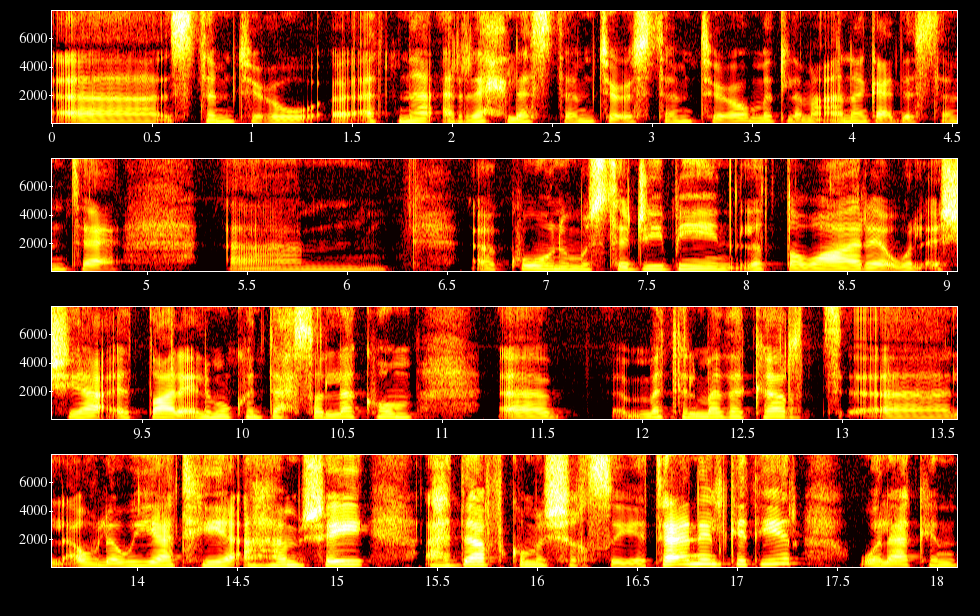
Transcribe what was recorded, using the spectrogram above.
آه، استمتعوا أثناء الرحلة استمتعوا استمتعوا مثل ما أنا قاعدة أستمتع. كونوا مستجيبين للطوارئ والأشياء الطارئة اللي ممكن تحصل لكم. مثل ما ذكرت آه، الأولويات هي أهم شيء أهدافكم الشخصية. تعني الكثير ولكن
